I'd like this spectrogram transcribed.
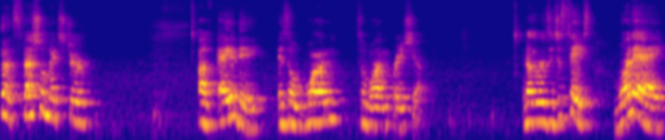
that special mixture of A and B, is a 1 to 1 ratio. In other words, it just takes 1A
